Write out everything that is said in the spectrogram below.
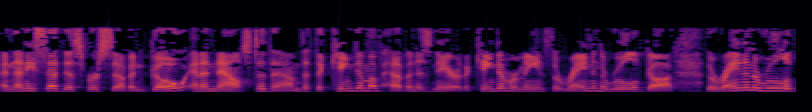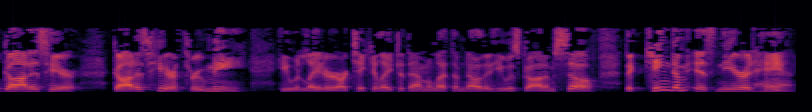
And then he said this, verse 7, Go and announce to them that the kingdom of heaven is near. The kingdom means the reign and the rule of God. The reign and the rule of God is here. God is here through me he would later articulate to them and let them know that he was God himself. The kingdom is near at hand.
